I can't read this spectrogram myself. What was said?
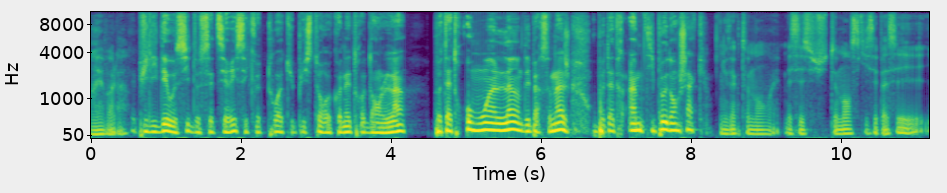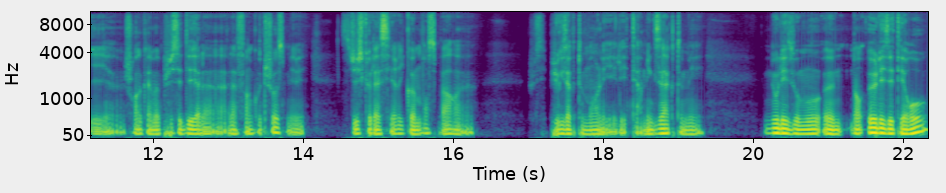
Ouais, voilà. Et puis l'idée aussi de cette série, c'est que toi, tu puisses te reconnaître dans l'un, peut-être au moins l'un des personnages, ou peut-être un petit peu dans chaque. Exactement, ouais. Mais c'est justement ce qui s'est passé, et euh, je crois qu'elle m'a plus aidé à la, à la fin qu'autre chose, mais c'est juste que la série commence par. euh, je sais plus exactement les, les termes exacts, mais nous les homos. euh, non, eux les hétéros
